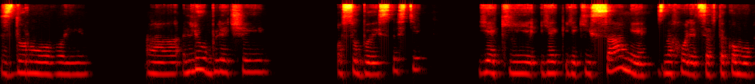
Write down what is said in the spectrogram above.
здорової, а, люблячої особистості, які, як- які самі знаходяться в такому,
